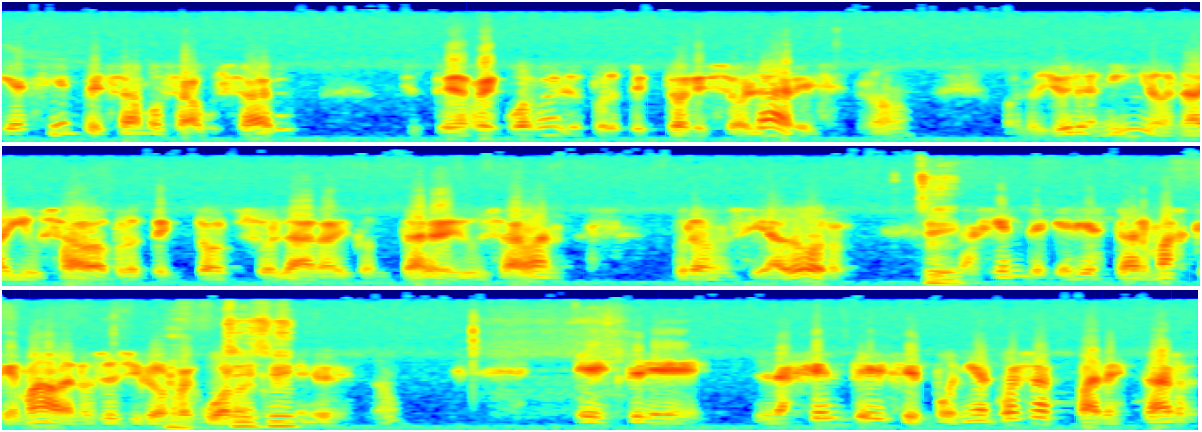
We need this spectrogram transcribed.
y así empezamos a usar, si ustedes recuerdan, los protectores solares, ¿no? Cuando yo era niño nadie usaba protector solar, al contrario, usaban bronceador. La gente quería estar más quemada, no sé si lo recuerdan ustedes, ¿no? Este, la gente se ponía cosas para estar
